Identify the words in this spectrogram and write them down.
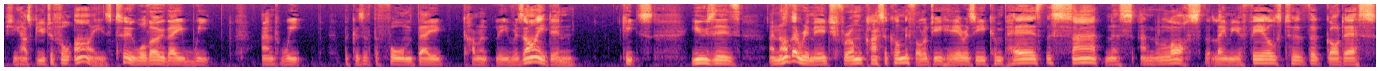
She has beautiful eyes too, although they weep and weep because of the form they currently reside in. Keats uses Another image from classical mythology here as he compares the sadness and loss that Lamia feels to the goddess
